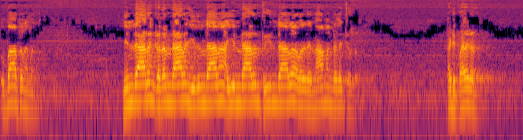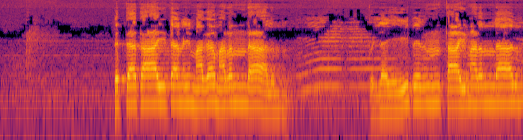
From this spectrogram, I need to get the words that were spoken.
உபாசனை பண்ணும் நின்றாலும் கிடந்தாலும் இருந்தாலும் அயின்றாலும் துயின்றாலும் அவருடைய நாமங்களை சொல்லும். அப்படி பழகணும். பெற்ற தாய் தன்னை மக மறந்தாலும் பிள்ளையை பெரும் தாய் மறந்தாலும்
